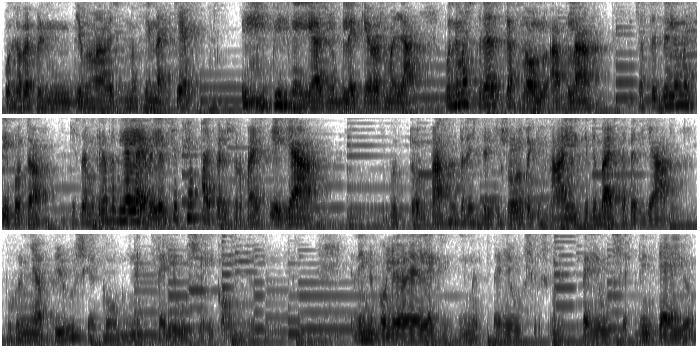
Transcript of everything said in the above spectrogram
που είχα πριν δύο εβδομάδες στην Αθήνα και υπήρχαν γιαγιάδε με μπλε και ροζ μαλλιά που δεν μας πειράζει καθόλου. Απλά σε αυτές δεν λέμε τίποτα και στα μικρά παιδιά λέμε. Δηλαδή σε ποιον πάει περισσότερο, πάει στη γιαγιά που το, υπάρχουν τρεις τρίχες σε όλο το κεφάλι και δεν πάει στα παιδιά που έχουν μια πλούσια εικόνα. Είναι πελούσια η εικόνα τους. Δεν είναι πολύ ωραία λέξη. Είμαι πελούσιος. Είναι πελούσια. Δεν είναι τέλειο.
